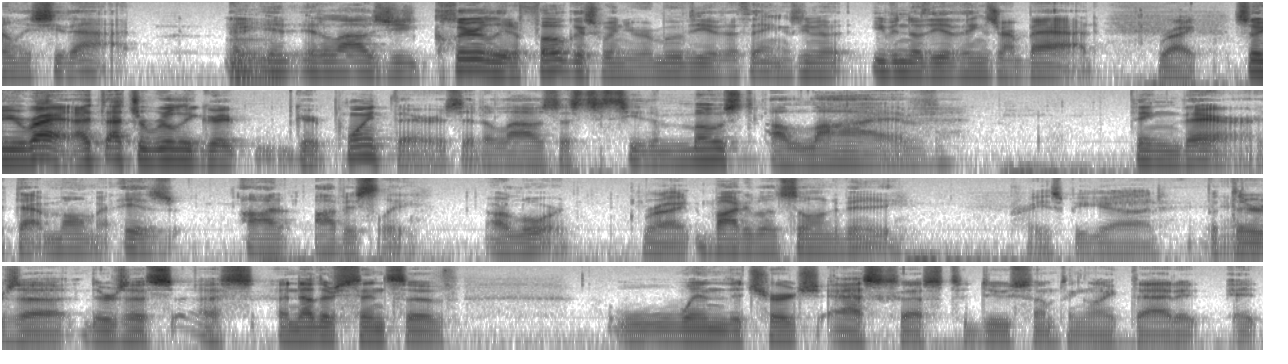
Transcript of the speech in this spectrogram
only see that. Mhm. It, it allows you clearly to focus when you remove the other things, even though, even though the other things aren't bad. Right. So you're right. That, that's a really great great point. There is it allows us to see the most alive thing there at that moment is on, obviously our Lord, Right. body, blood, soul, and divinity. Praise be God. But Yeah. there's a there's a, a another sense of when the church asks us to do something like that, it it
